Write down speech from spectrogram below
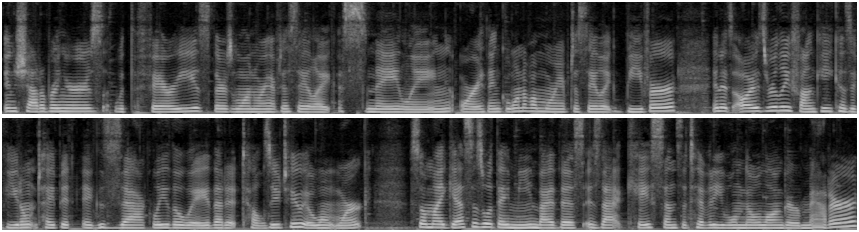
in Shadowbringers with the fairies, there's one where you have to say like snailing, or I think one of them where you have to say like beaver, and it's always really funky because if you don't type it exactly the way that it tells you to, it won't work. So my guess is what they mean by this is that case sensitivity will no longer matter,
